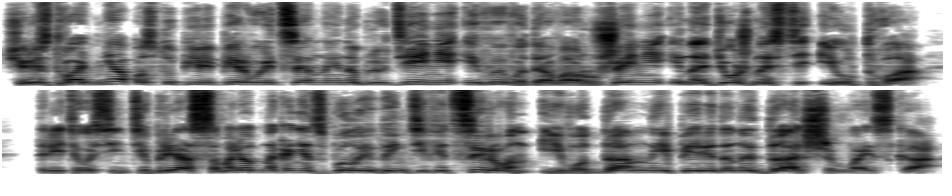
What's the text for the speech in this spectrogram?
Через два дня поступили первые ценные наблюдения и выводы о вооружении и надежности Ил-2. 3 сентября самолет наконец был идентифицирован и его данные переданы дальше в войска.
